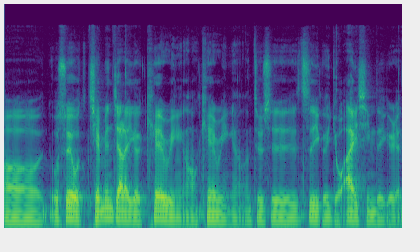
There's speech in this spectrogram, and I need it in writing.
呃，我所以我前面加了一个 caring 啊，caring 啊，就是是一个有爱心的一个人。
